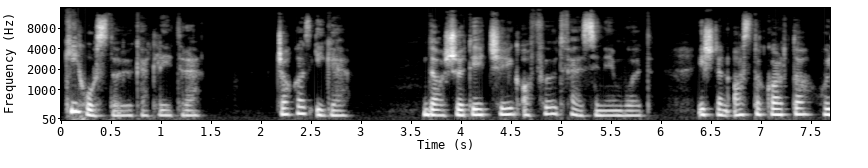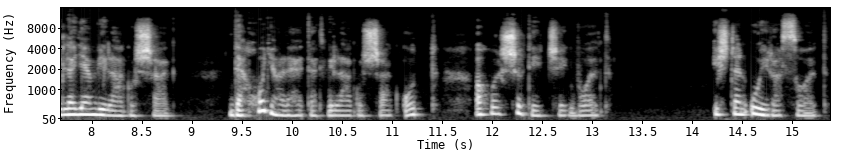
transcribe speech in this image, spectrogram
Ki hozta őket létre? Csak az ige. De a sötétség a föld felszínén volt. Isten azt akarta, hogy legyen világosság. De hogyan lehetett világosság ott, ahol sötétség volt? Isten újra szólt,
